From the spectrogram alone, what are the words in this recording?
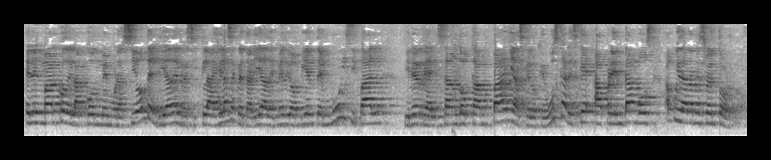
En el marco de la conmemoración del Día del Reciclaje, la Secretaría de Medio Ambiente Municipal viene realizando campañas que lo que buscan es que aprendamos a cuidar a nuestro entorno.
